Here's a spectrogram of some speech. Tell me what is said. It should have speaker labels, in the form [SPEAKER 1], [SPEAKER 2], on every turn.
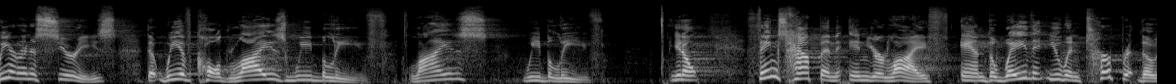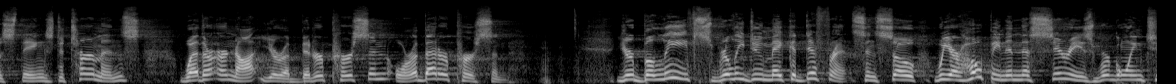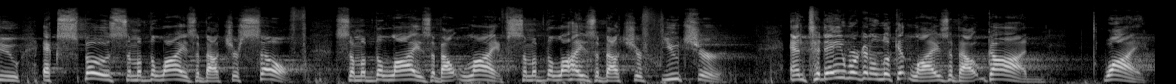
[SPEAKER 1] We are in a series that we have called Lies We Believe. Lies We Believe. You know, things happen in your life, and the way that you interpret those things determines whether or not you're a bitter person or a better person. Your beliefs really do make a difference. And so, we are hoping in this series we're going to expose some of the lies about yourself, some of the lies about life, some of the lies about your future. And today we're going to look at lies about God. Why?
